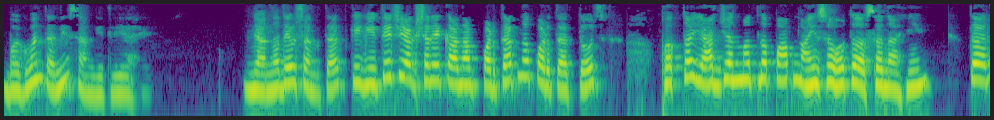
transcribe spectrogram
भगवंतांनी सांगितली आहे. ज्ञानदेव सांगतात की गीतेची अक्षरे कानात पडतात न पडतात तोच फक्त याच जन्मातलं पाप नाहीसं होतं असं नाही. तर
